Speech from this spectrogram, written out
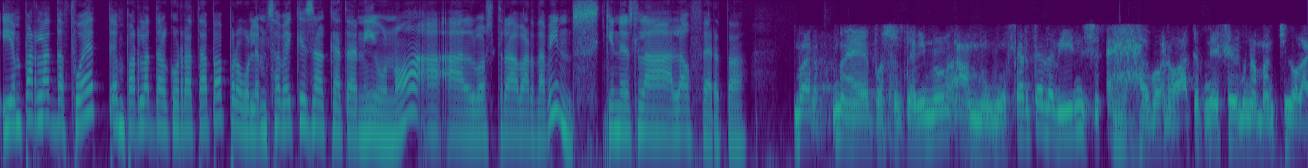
i hem parlat de fuet, hem parlat del corretapa, però volem saber què és el que teniu no? al vostre bar de vins. Quina és la- l'oferta? Bueno, eh, doncs tenim amb oferta de vins, eh, bueno, ah, també fem una menció a la,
